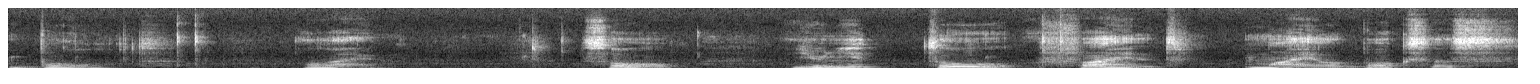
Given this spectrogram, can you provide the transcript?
bold line. So you need to find mailboxes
